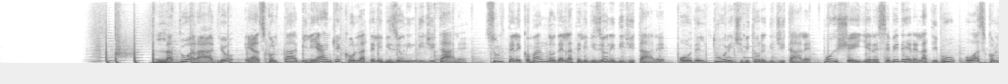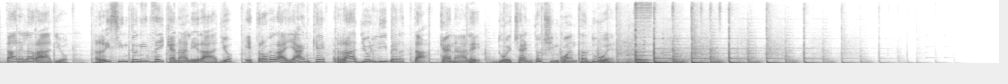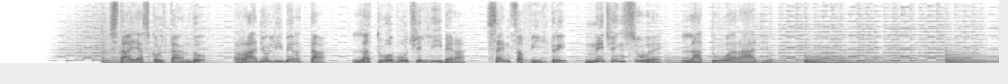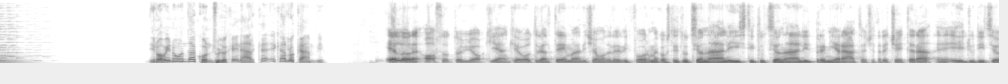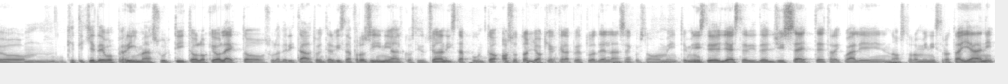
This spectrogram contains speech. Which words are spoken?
La tua radio è ascoltabile anche con la televisione in digitale. Sul telecomando della televisione digitale o del tuo ricevitore digitale puoi scegliere se vedere la TV o ascoltare la radio. Risintonizza i canali radio e troverai anche Radio Libertà, canale 252. Stai ascoltando Radio Libertà, la tua voce libera, senza filtri né censure, la tua radio. Di nuovo in onda con Giulio Cainarca e Carlo Cambi. E allora ho sotto gli occhi anche, oltre al tema diciamo, delle riforme costituzionali, istituzionali, il premierato, eccetera, eccetera, e, e il giudizio mh, che ti chiedevo prima sul titolo che ho letto, sulla verità, la tua intervista a Frosini, al costituzionalista, appunto, ho sotto gli occhi anche l'apertura dell'ANSA in questo momento. I ministri degli esteri del G7, tra i quali il nostro ministro Tajani,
